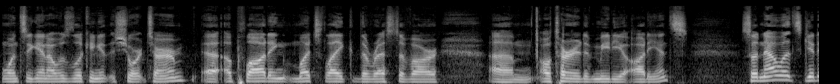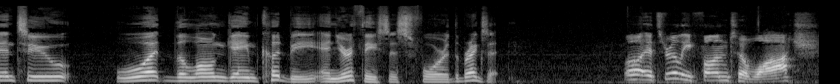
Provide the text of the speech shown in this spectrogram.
Once again, I was looking at the short term, uh, applauding much like the rest of our um, alternative media audience. So now let's get into what the long game could be and your thesis for the Brexit. Well, it's really fun to watch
